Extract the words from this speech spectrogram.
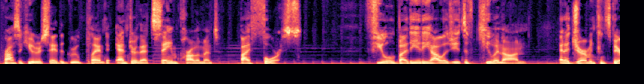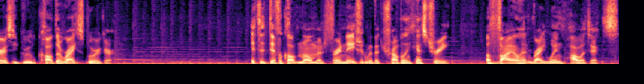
Prosecutors say the group planned to enter that same parliament by force, fueled by the ideologies of QAnon and a German conspiracy group called the Reichsbürger. It's a difficult moment for a nation with a troubling history of violent right wing politics.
